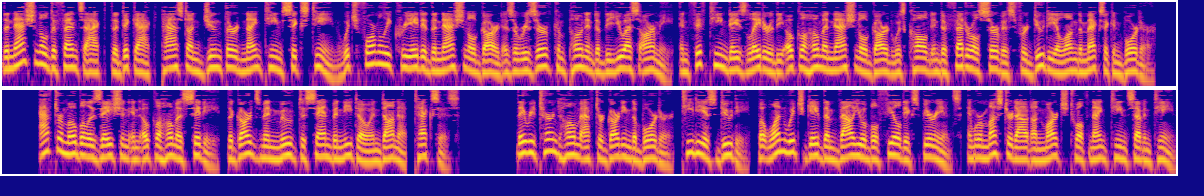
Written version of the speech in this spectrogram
The National Defense Act, the DIC Act passed on June 3, 1916 which formally created the National Guard as a reserve component of the U.S. Army, and 15 days later the Oklahoma National Guard was called into federal service for duty along the Mexican border. After mobilization in Oklahoma City, the Guardsmen moved to San Benito and Donna, Texas. They returned home after guarding the border, tedious duty, but one which gave them valuable field experience, and were mustered out on March 12, 1917.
